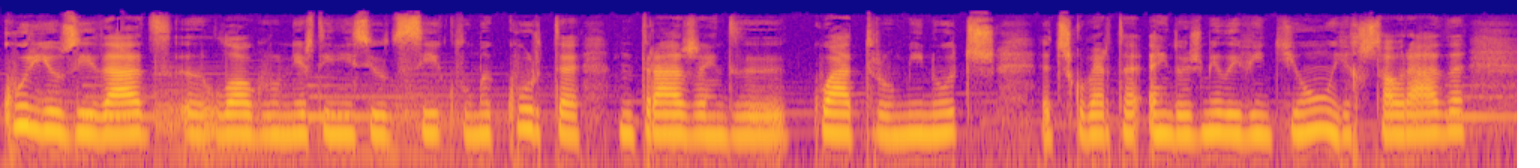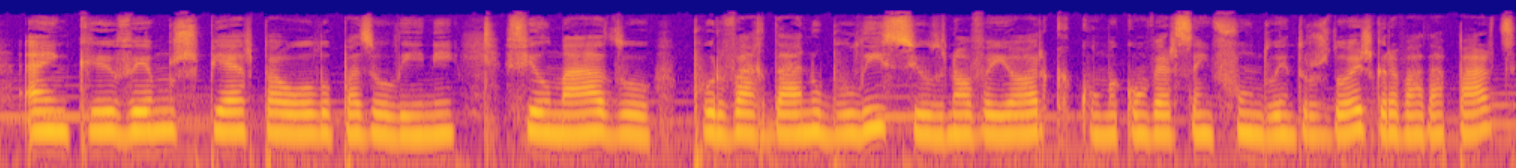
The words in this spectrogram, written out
curiosidade eh, logo neste início de ciclo, uma curta metragem de 4 minutos, descoberta em 2021 e restaurada, em que vemos Pier Paolo Pasolini filmado por Varda no bulício de Nova York, com uma conversa em fundo entre os dois, gravada à parte,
